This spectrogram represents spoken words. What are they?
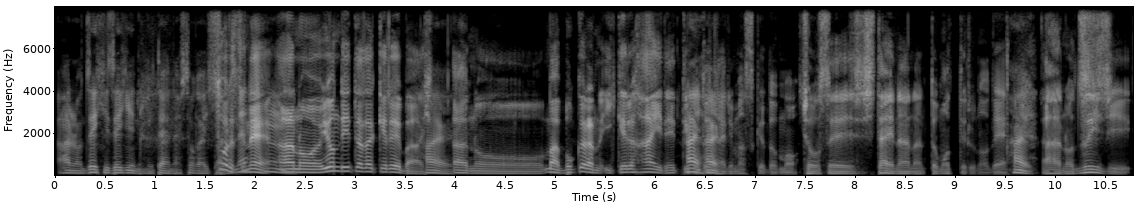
あのぜひぜひみたいな人がいたらね。そうですね、ん。あの呼んでいただければ、ひはい。あのまあ、僕らの行ける範囲でっていうことになりますけども、調整したいななんて思ってるので、はい。あの随時、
